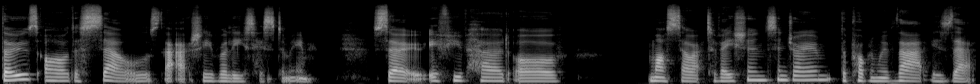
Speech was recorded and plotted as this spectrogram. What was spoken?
those are the cells that actually release histamine. So if you've heard of mast cell activation syndrome, the problem with that is that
